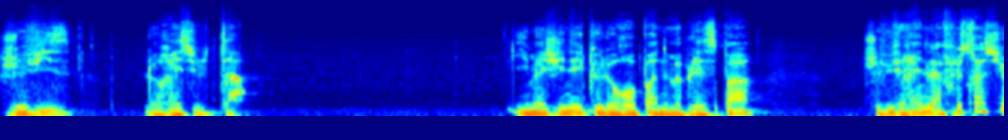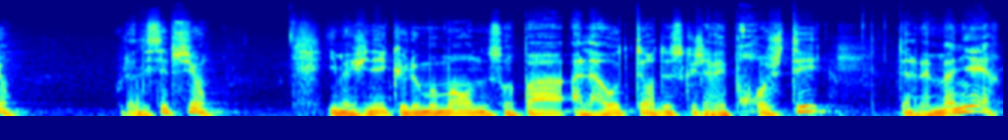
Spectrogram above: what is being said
je vise le résultat. Imaginez que le repas ne me plaise pas, je vivrai de la frustration ou la déception. Imaginez que le moment ne soit pas à la hauteur de ce que j'avais projeté, de la même manière.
